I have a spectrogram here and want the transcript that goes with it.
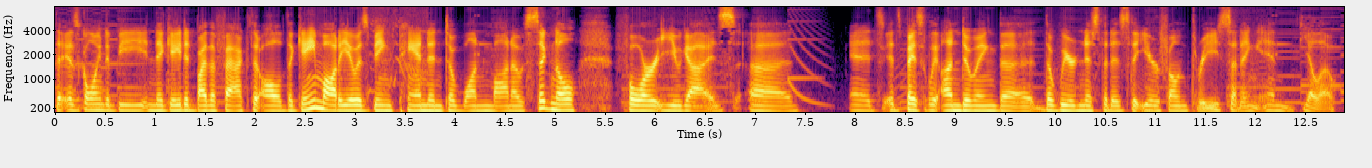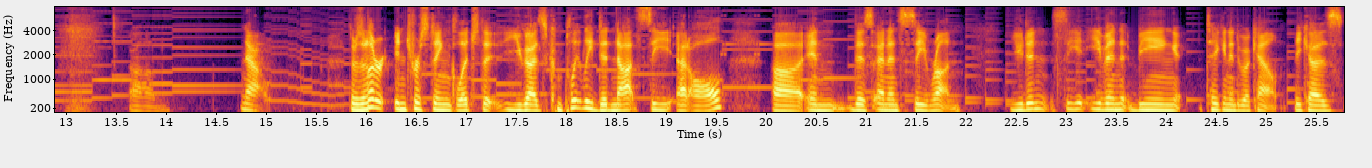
that is going to be negated by the fact that all of the game audio is being panned into one mono signal for you guys. Uh, and it's it's basically undoing the the weirdness that is the earphone 3 setting in yellow. Um, now, there's another interesting glitch that you guys completely did not see at all uh, in this NSC run you didn't see it even being taken into account because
